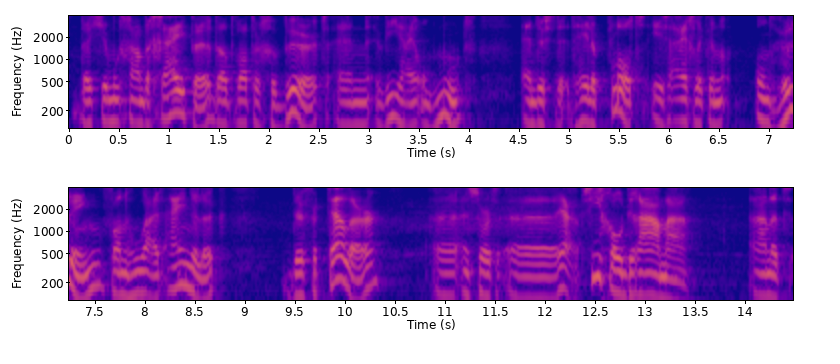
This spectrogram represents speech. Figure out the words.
Dat je moet gaan begrijpen dat wat er gebeurt en wie hij ontmoet. En dus de- het hele plot is eigenlijk een onthulling van hoe uiteindelijk de verteller eh, een soort eh, ja, psychodrama aan het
